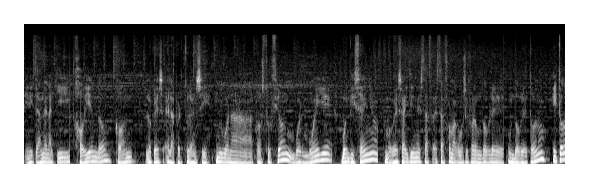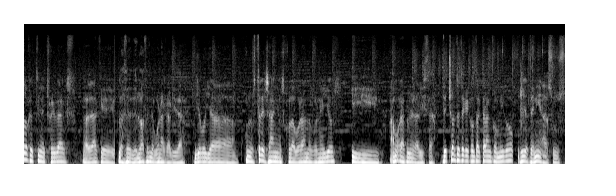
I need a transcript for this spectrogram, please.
y ni te anden aquí jodiendo con lo que es la apertura en sí. Muy buena construcción, buen muelle, buen diseño. Como ves ahí tiene esta, esta forma como si fuera un doble, un doble tono. Y todo lo que tiene Traybacks, la verdad que lo, lo hacen de buena calidad. Llevo ya unos tres años colaborando con ellos y amor a primera vista. De hecho, antes de que contactaran conmigo, yo ya tenía sus,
